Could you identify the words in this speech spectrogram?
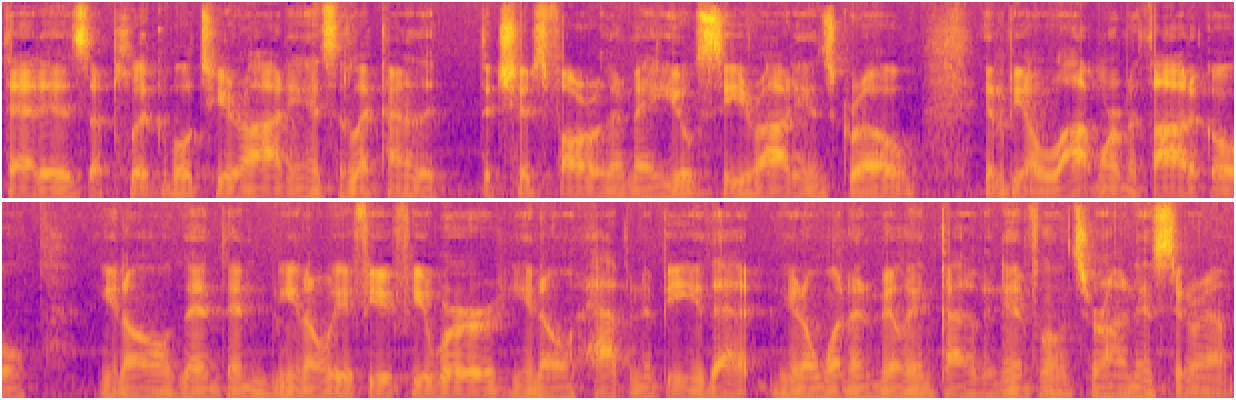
that is applicable to your audience and let kind of the, the chips fall where they may. You'll see your audience grow. It'll be a lot more methodical you know, than than you know if you if you were you know happen to be that you know one in a million kind of an influencer on Instagram.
